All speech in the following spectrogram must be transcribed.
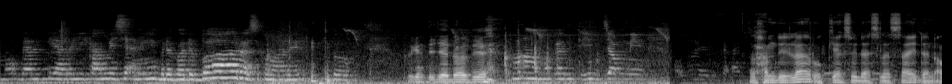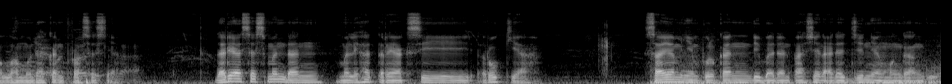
mau ganti hari Kamis ya ini berdebar-debar kemarin tuh ganti jadwal tuh ya ah, mau ganti jam nih Alhamdulillah rukyah sudah selesai dan Allah mudahkan prosesnya. Dari asesmen dan melihat reaksi rukyah, saya menyimpulkan di badan pasien ada jin yang mengganggu.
